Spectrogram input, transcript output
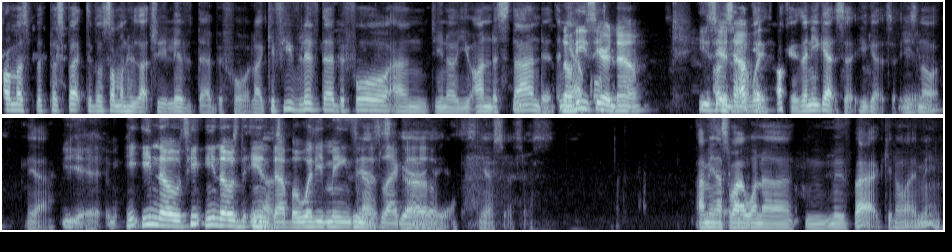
from a perspective of someone who's actually lived there before. Like if you've lived there before and you know you understand it. No, yeah, he's here now. He's Oh, here is he- now. okay, okay, then he gets it. He gets it. He's not. Yeah. Yeah, he, he knows he, he knows the He ins knows. out, but what he means He is knows. like yeah, uh, yeah, yeah. Yes, yes, yes. I mean, that's why I want to move back. You know what I mean?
